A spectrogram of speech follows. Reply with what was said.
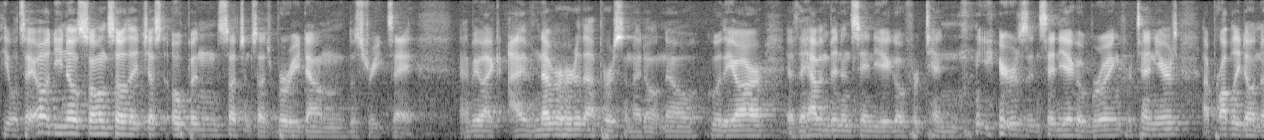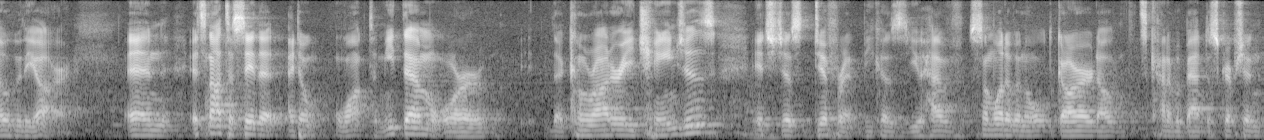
people would say, "Oh, do you know so and so? They just opened such and such brewery down the street." Say, and I'd be like, "I've never heard of that person. I don't know who they are. If they haven't been in San Diego for 10 years, in San Diego brewing for 10 years, I probably don't know who they are." And it's not to say that I don't want to meet them or the camaraderie changes. It's just different because you have somewhat of an old guard. I'll, it's kind of a bad description,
